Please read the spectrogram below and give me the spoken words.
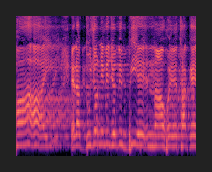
হয়, এরা দুজনেরই যদি বিয়ে না হয়ে থাকে,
